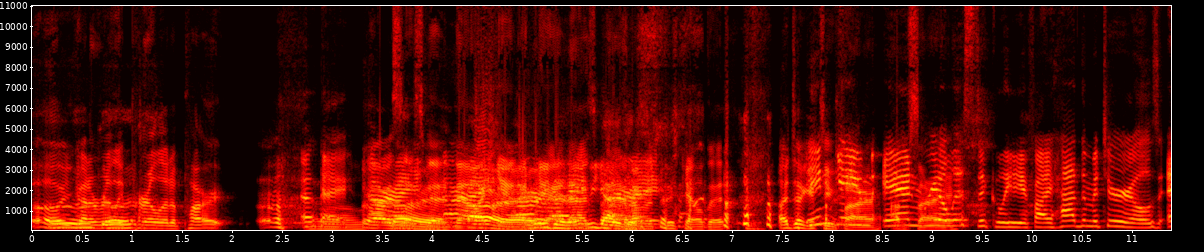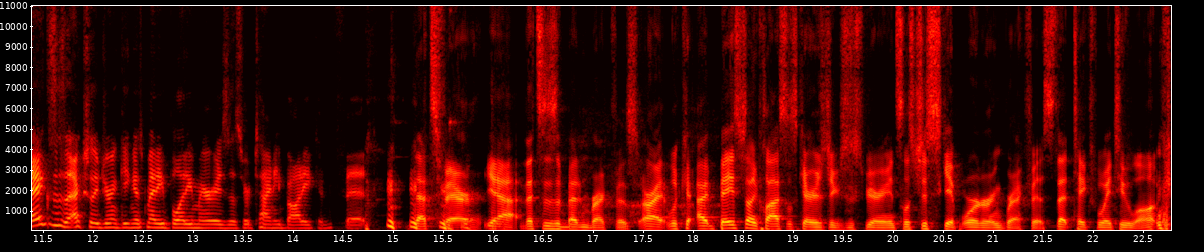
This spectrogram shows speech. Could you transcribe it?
oh, you Oh, gotta really God. pearl it apart. Okay. No. All That was right. good. No, right. I can't. All right. Yeah, We that's got it. We killed it. I took it In too game far. I'm and realistically, if I had the materials, Eggs is actually drinking as many Bloody Marys as her tiny body can fit. That's fair. Yeah, this is a bed and breakfast. All right, look, I, based on classless characters experience, let's just skip ordering breakfast. That takes way too long. yeah,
